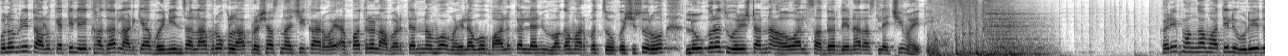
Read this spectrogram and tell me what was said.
फुलंब्री तालुक्यातील एक हजार लाडक्या बहिणींचा लाभ रोखला. प्रशासनाची कारवाई अपात्र लाभार्थ्यांना व महिला व बालकल्याण विभागामार्फत चौकशी सुरू. लवकरच वरिष्ठांना अहवाल सादर देणार असल्याची माहिती. खरीप हंगामातील उडीद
